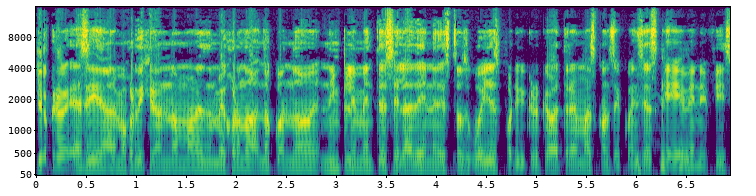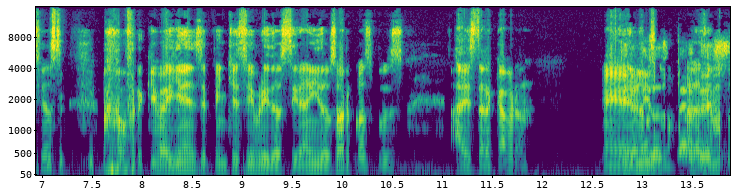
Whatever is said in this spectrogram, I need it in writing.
Yo creo que así a lo mejor dijeron, no mames, mejor no, no, no, no, implementes el ADN de estos güeyes porque creo que va a traer más consecuencias que beneficios. porque imagínense pinches híbridos tiránidos orcos, pues ha de estar cabrón. Eh, no solo para las demás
